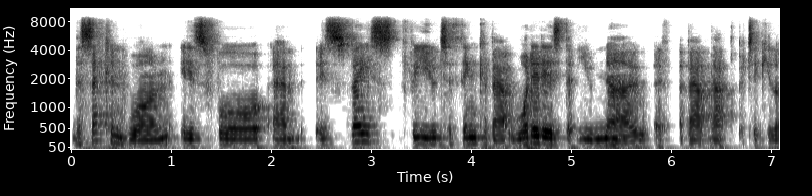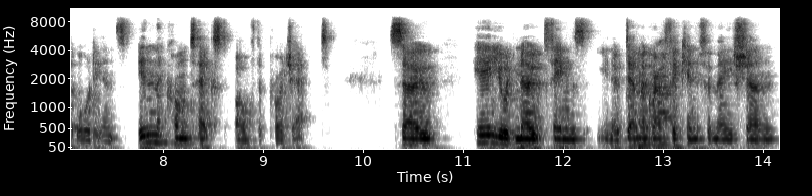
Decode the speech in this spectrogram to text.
the second one is for um, is space for you to think about what it is that you know about that particular audience in the context of the project. So here you would note things, you know, demographic information.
